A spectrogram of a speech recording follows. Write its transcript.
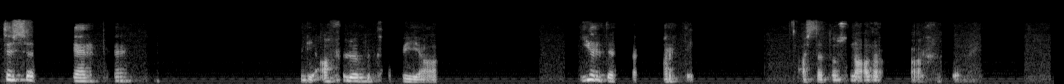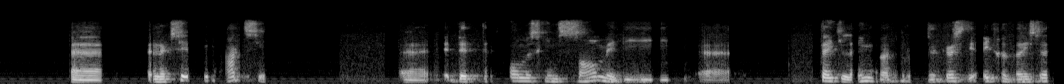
tussen kerke in die afgelope 2 jaar eerder verhard het as dat ons nader aan mekaar gekom het. Uh en ek sê dit hartseer. Uh dit dit kom miskien saam met die uh tydlyn wat professor Christie uitgewys het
